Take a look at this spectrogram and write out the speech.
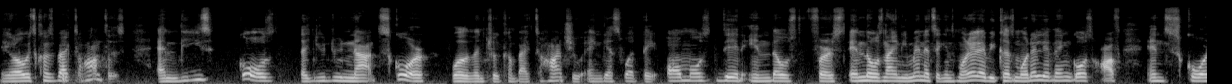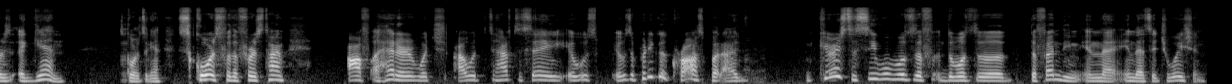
it always comes back to haunt us. And these goals that you do not score will eventually come back to haunt you. And guess what? They almost did in those first in those 90 minutes against Morelia because Morelia then goes off and scores again. Scores again. Scores for the first time off a header, which I would have to say it was it was a pretty good cross, but I I'm curious to see what was the was the defending in that in that situation.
